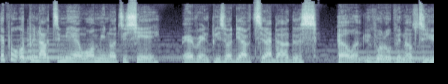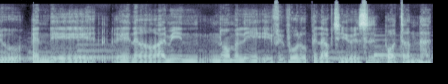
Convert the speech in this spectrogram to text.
People open up to me and want me not to share. Reverend, please, what do you have to say about this? Yeah, when people open up to you and they, you know, I mean, normally if people open up to you, it's important that,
